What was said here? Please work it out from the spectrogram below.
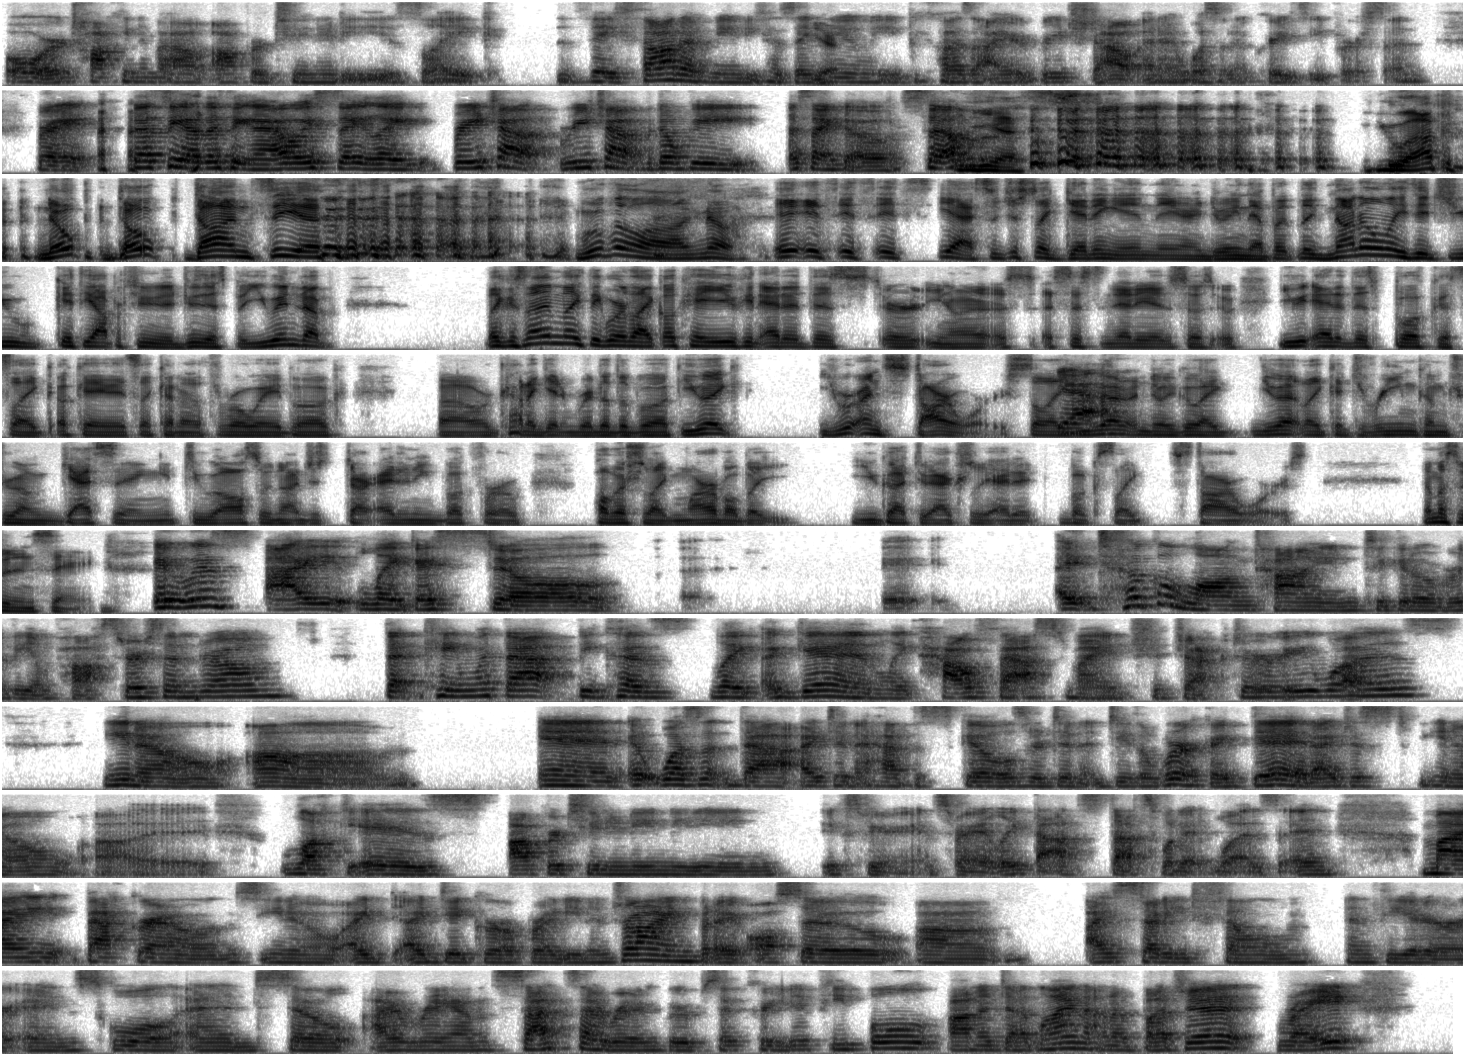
or talking about opportunities, like they thought of me because they Yeah. knew me because I had reached out and I wasn't a crazy person. Right. That's the other thing. I always say, like, reach out, reach out, but don't be a psycho. So Yes. You up? Nope. Nope. Done. See ya. Move along. No, it, it's it's it's yeah. So just like getting in there and doing that, but like not only did you get the opportunity to do this, but you ended up like it's not even like they were like, okay, you can edit this or you know, ass- assistant edit. So you edit this book. It's like okay, it's like kind of a throwaway book, uh, or kind of getting rid of the book. You like you were on Star Wars, so like Yeah. you got into like you got like a dream come true. I'm guessing to also not just start editing book for a publisher like Marvel, but you got to actually edit books like Star Wars. That must have been insane. it was I like I still it, it took a long time to get over the imposter syndrome that came with that because like again like how fast my trajectory was you know um and it wasn't that I didn't have the skills or didn't do the work I did I just you know uh luck is opportunity meeting experience right? Like that's that's what it was. And my backgrounds you know i i did grow up writing and drawing but i also um i studied film and theater in school. And so i ran sets i ran groups of creative people on a deadline on a budget right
